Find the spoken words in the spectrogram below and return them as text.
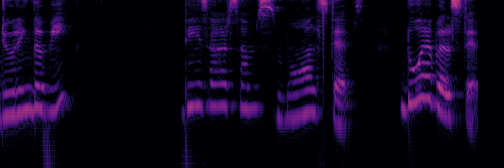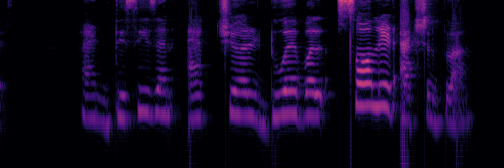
during the week? These are some small steps, doable steps. And this is an actual doable solid action plan.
